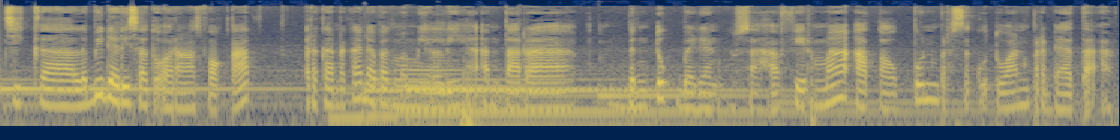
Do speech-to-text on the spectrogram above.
jika lebih dari satu orang advokat, rekan-rekan dapat memilih antara bentuk badan usaha firma ataupun persekutuan perdata.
